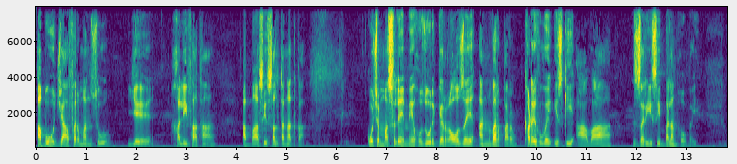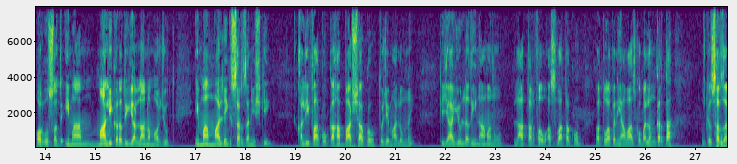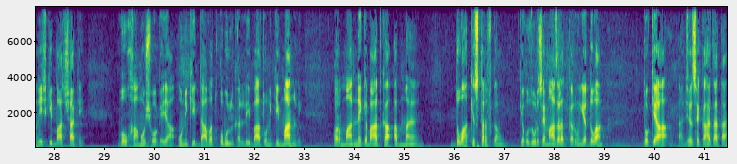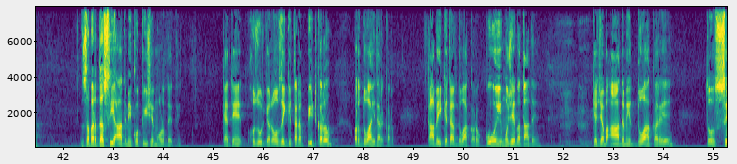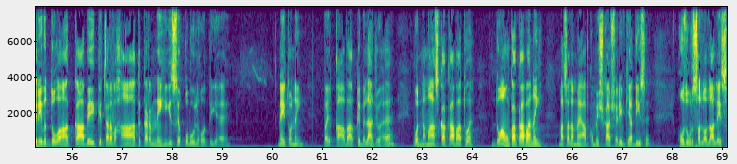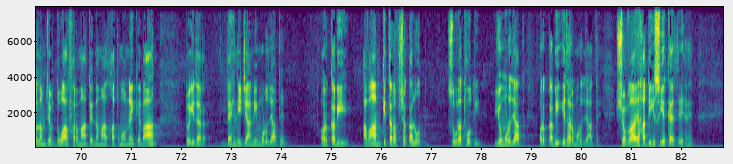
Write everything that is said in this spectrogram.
ابو جعفر منصور یہ خلیفہ تھا عباسی سلطنت کا۔ کچھ مسئلے میں حضور کے روز انور پر کھڑے ہوئے اس کی آواز زری سی بلند ہو گئی اور اس وقت امام مالک رضی اللہ عنہ موجود۔ امام مالک سرزنش کی، خلیفہ کو کہا، بادشاہ کو، تجھے معلوم نہیں کہ یا الذین آمنو لا طرف اسوا تک ہو اور تو اپنی آواز کو بلند کرتا۔ اس کے سرزنش کی بادشاہ کی وہ خاموش ہو گیا، ان کی دعوت قبول کر لی، بات ان کی مان لی۔ اور ماننے کے بعد کا، اب میں دعا کس طرف کروں؟ کہ حضور سے معذرت کروں یا دعا؟ تو کیا جیسے کہا جاتا زبردستی آدمی کو پیچھے موڑ دیتے۔ کہتے ہیں، حضور کے روزے کی طرف پیٹ کرو اور دعا ادھر کرو، کعبے کی طرف دعا کرو، کوئی مجھے بتا دے۔ کہ جب آدمی دعا کرے تو صرف دعا کعبے کی طرف ہاتھ کرنے ہی سے قبول ہوتی ہے۔ نہیں تو نہیں، بھائی کعبہ، قبلہ جو ہے، وہ نماز کا کعبہ تو ہے، دعاؤں کا کعبہ نہیں۔ مثلا میں آپ کو مشکا شریف کی حدیث ہے، حضور صلی اللہ علیہ وسلم جب دعا فرماتے نماز ختم ہونے کے بعد، تو ادھر دہنی جانی مڑ جاتے اور کبھی عوام کی طرف شکل ہوتی، صورت ہوتی، یوں مڑ جاتے اور کبھی ادھر مڑ جاتے۔ شرائے حدیث یہ کہتے ہیں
